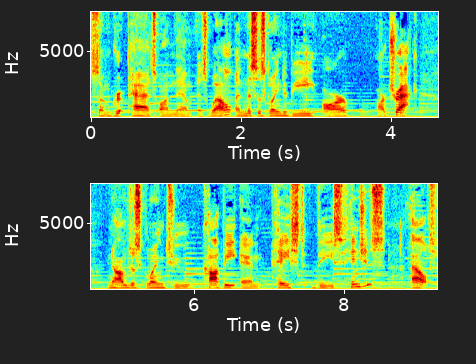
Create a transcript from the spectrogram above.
some grip pads on them as well, and this is going to be our our track. Now I'm just going to copy and paste these hinges out,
